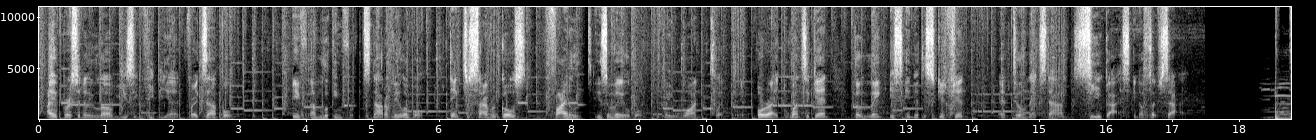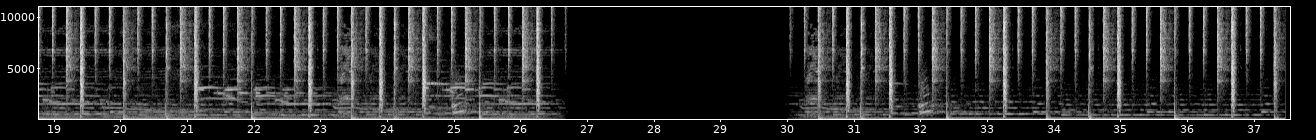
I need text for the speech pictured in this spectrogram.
I personally love using VPN. For example, if I'm looking for it's not available, thanks to CyberGhost, finally is available by one click. Alright, once again, the link is in the description. Until next time, see you guys in the flip side.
